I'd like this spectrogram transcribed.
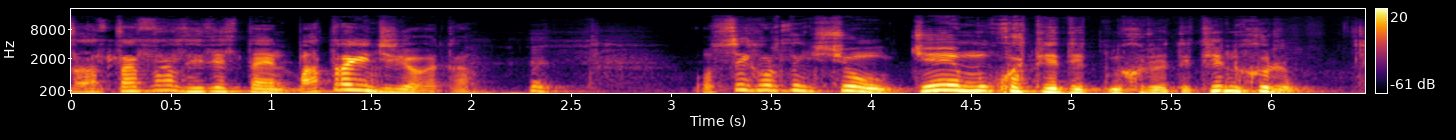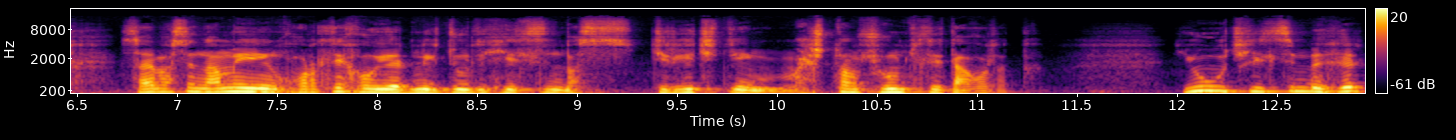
залгалгал хэлээ л да энэ бадрагийн жиргээ байгаа. Улсын их хурлын гишүүн Ж Мөнхбат гэдэг нөхөр байдаг. Тэр нөхөр сая бас намын хурлынхаа үеэр нэг зүйлийг хэлсэн бас жиргээчдийн маш том шүүмжлэлийг дагуулдаг. Юу гэж хэлсэн бэ гэхээр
